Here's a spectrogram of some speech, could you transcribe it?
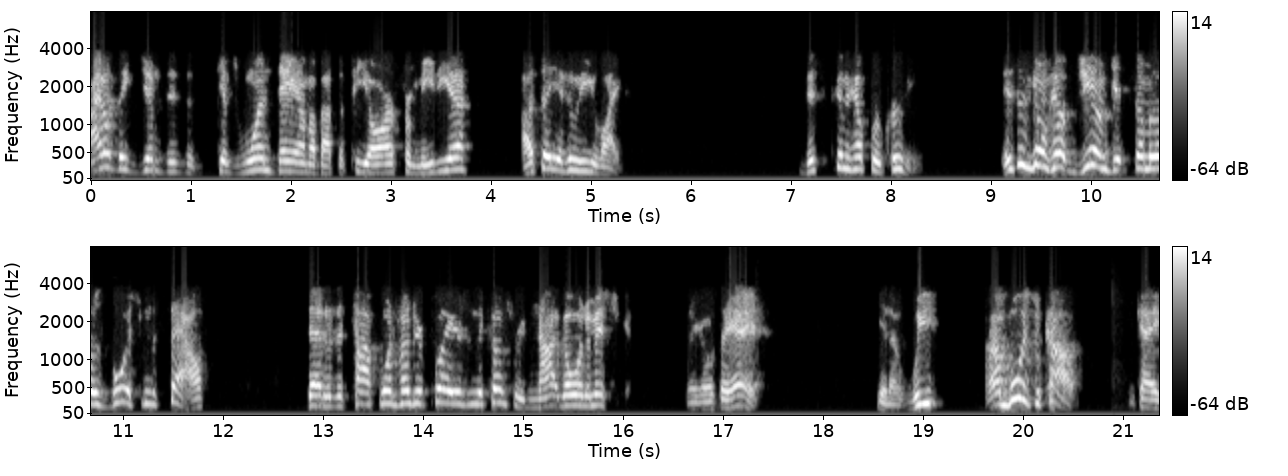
I don't think Jim gives, gives one damn about the PR from media. I'll tell you who he likes. This is going to help recruiting. This is going to help Jim get some of those boys from the South that are the top 100 players in the country not going to Michigan. They're going to say, hey, you know, we, I'm boys with Colin, okay?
